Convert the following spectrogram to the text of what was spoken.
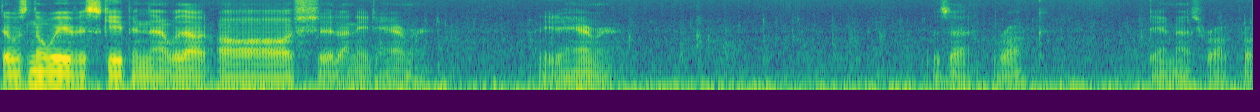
There was no way of escaping that without. Oh shit! I need a hammer. I need a hammer. Is that? Rock? Damn ass rock, bro.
